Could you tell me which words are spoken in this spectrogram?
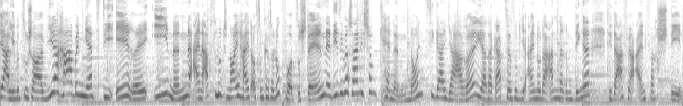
Ja, liebe Zuschauer, wir haben jetzt die Ehre, Ihnen eine absolute Neuheit aus dem Katalog vorzustellen, die Sie wahrscheinlich schon kennen. 90er Jahre, ja, da gab es ja so die ein oder anderen Dinge, die dafür einfach stehen.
